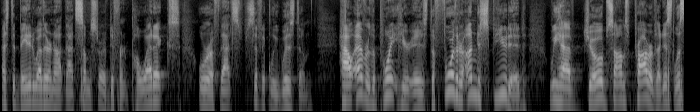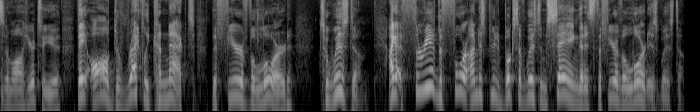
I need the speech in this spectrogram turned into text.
That's debated whether or not that's some sort of different poetics or if that's specifically wisdom. However, the point here is the four that are undisputed, we have Job, Psalms, Proverbs. I just listed them all here to you. They all directly connect the fear of the Lord to wisdom. I got three of the four undisputed books of wisdom saying that it's the fear of the Lord is wisdom.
